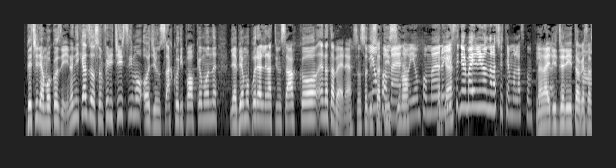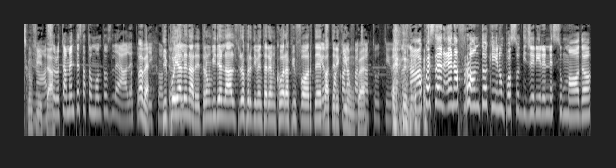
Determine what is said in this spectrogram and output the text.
decidiamo così. In ogni caso sono felicissimo, oggi un sacco di Pokémon, li abbiamo pure allenati un sacco, è andata bene, sono Io un po' soddisfattissimo. meno, io un po' meno. Perché? Io e il signor Maiolino non accettiamo la sconfitta. Non hai digerito No, questa no, sconfitta? assolutamente è stato molto sleale. Vabbè, dico, ti puoi allenare tra un video e l'altro per diventare ancora più forte e Io battere spacco la chiunque. faccia a tutti. No, questo è è un affronto che io non posso digerire in nessun modo.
